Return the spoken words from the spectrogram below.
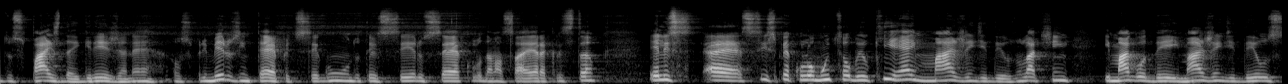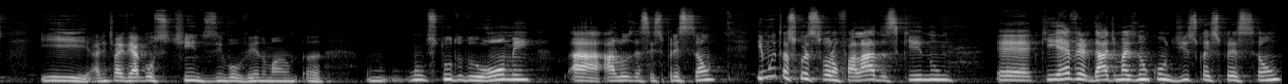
dos pais da igreja, né, os primeiros intérpretes, segundo, terceiro século da nossa era cristã, eles é, se especulou muito sobre o que é a imagem de Deus. No latim, imago Dei, imagem de Deus. E a gente vai ver Agostinho desenvolvendo uma, uh, um, estudo do homem à, à, luz dessa expressão. E muitas coisas foram faladas que, não, é, que é verdade, mas não condiz com a expressão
